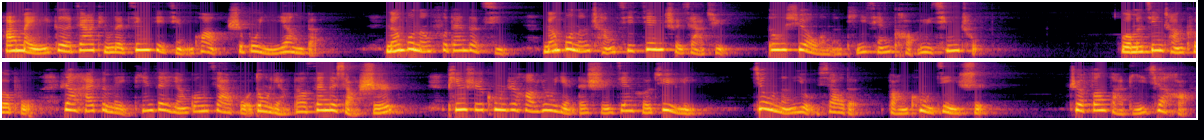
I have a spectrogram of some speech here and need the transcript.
而每一个家庭的经济情况是不一样的，能不能负担得起，能不能长期坚持下去，都需要我们提前考虑清楚。我们经常科普，让孩子每天在阳光下活动两到三个小时。平时控制好用眼的时间和距离，就能有效的防控近视。这方法的确好，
